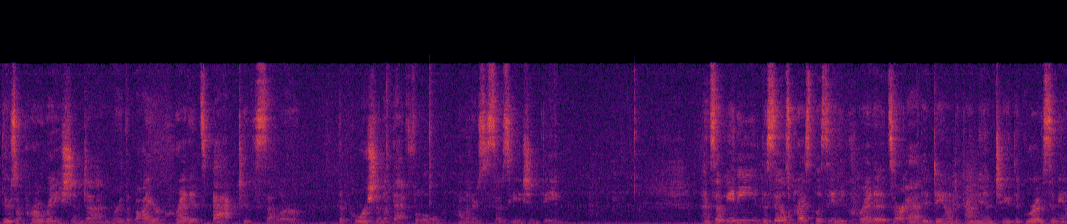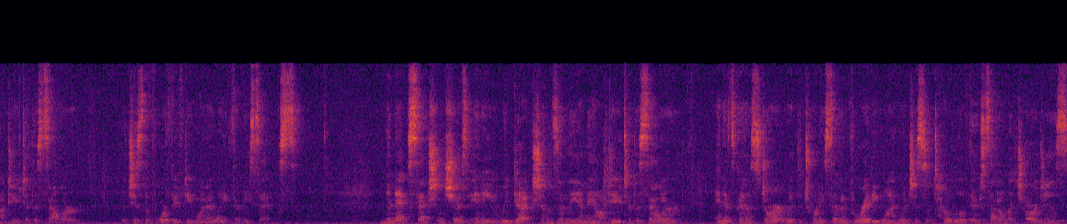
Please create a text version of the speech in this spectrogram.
there's a proration done where the buyer credits back to the seller the portion of that full homeowners association fee. And so any, the sales price plus any credits are added down to come into the gross amount due to the seller, which is the four fifty, one oh eight, thirty-six. And the next section shows any reductions in the amount due to the seller, and it's gonna start with the 27481, which is a total of their settlement charges.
